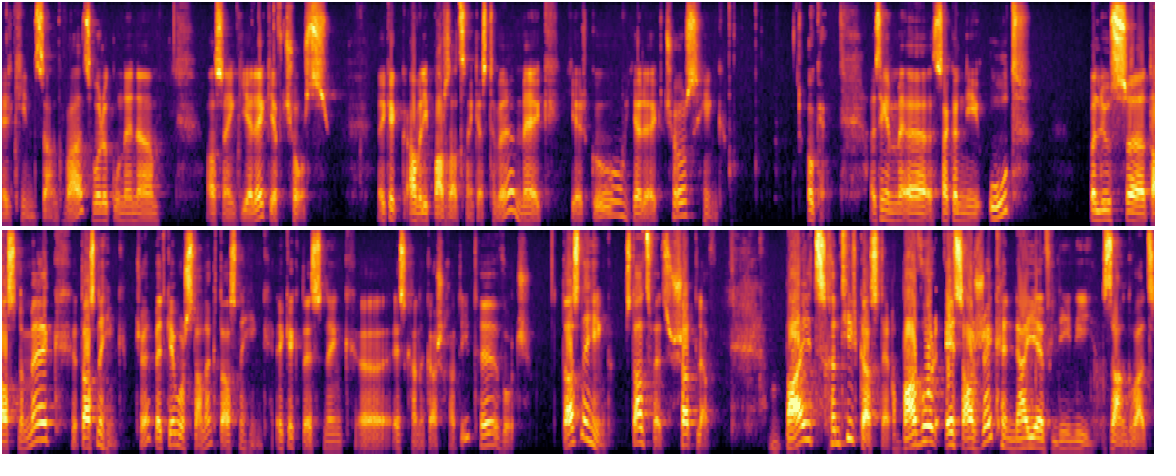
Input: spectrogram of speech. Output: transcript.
ներքին զանգված, որը կունենա ասենք 3 եւ 4։ Եկեք ավելի པարզացնենք այս թվերը. 1 2 3 4 5 Okay։ Այսինքն սա կլինի 8 պլյուս 11, 15, չէ, պետք է որ ստանանք 15, եկեք տեսնենք այսքանը կաշխատի, թե ոչ, 15, ստացվեց, շատ լավ, բայց խնդիր կա ստեղ, բա որ այս արժեքը նաև լինի զանգված,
